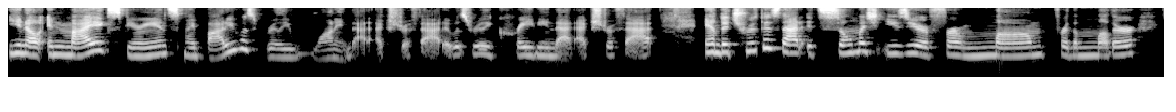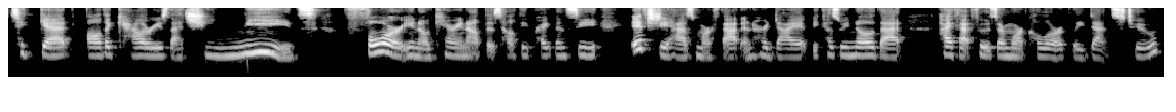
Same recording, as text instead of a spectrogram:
you know, in my experience, my body was really wanting that extra fat. It was really craving that extra fat. And the truth is that it's so much easier for mom, for the mother to get all the calories that she needs for you know carrying out this healthy pregnancy if she has more fat in her diet because we know that high fat foods are more calorically dense too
